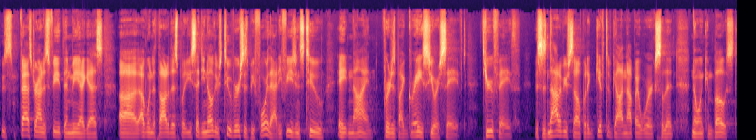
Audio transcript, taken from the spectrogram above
who's faster on his feet than me, I guess, uh, I wouldn't have thought of this, but he said, You know, there's two verses before that Ephesians 2 8 and 9. For it is by grace you are saved, through faith. This is not of yourself, but a gift of God, not by works, so that no one can boast.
